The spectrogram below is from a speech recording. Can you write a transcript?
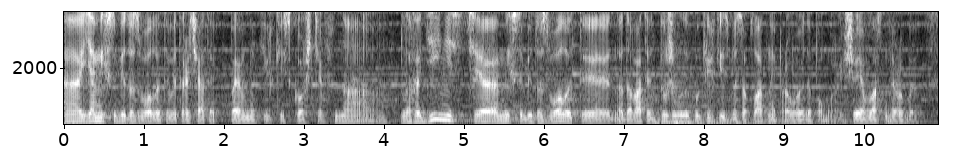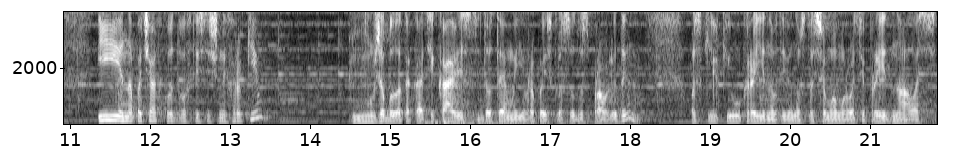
Е, Я міг собі дозволити витрачати певну кількість коштів на благодійність, е, міг собі дозволити надавати дуже велику кількість безоплатної правової допомоги, що я власне робив. І на початку 2000-х років вже була така цікавість до теми Європейського суду з прав людини, оскільки Україна в 97-му році приєдналась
